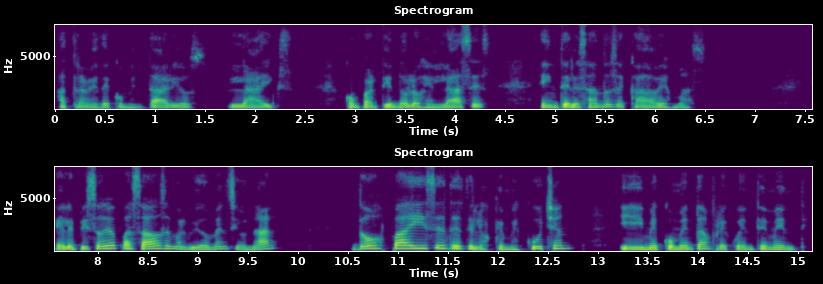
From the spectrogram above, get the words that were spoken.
a través de comentarios, likes, compartiendo los enlaces e interesándose cada vez más. El episodio pasado se me olvidó mencionar dos países desde los que me escuchan y me comentan frecuentemente.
